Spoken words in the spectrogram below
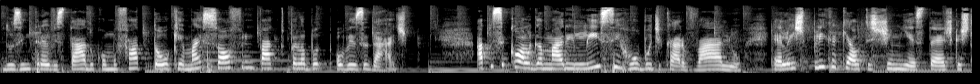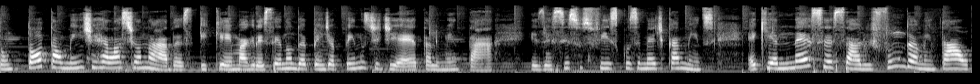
dos entrevistados como fator que mais sofre impacto pela obesidade. A psicóloga Marilice Rubo de Carvalho, ela explica que autoestima e estética estão totalmente relacionadas e que emagrecer não depende apenas de dieta alimentar, exercícios físicos e medicamentos. É que é necessário e fundamental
